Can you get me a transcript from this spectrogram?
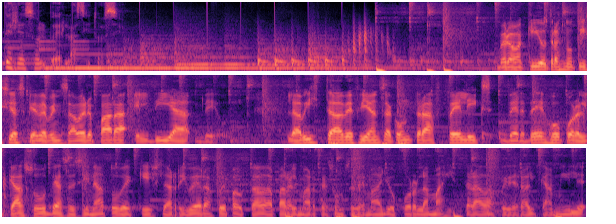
de resolver la situación. Bueno, aquí otras noticias que deben saber para el día de hoy. La vista de fianza contra Félix Verdejo por el caso de asesinato de Keishla Rivera fue pautada para el martes 11 de mayo por la magistrada federal Camille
